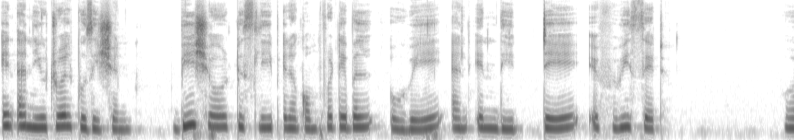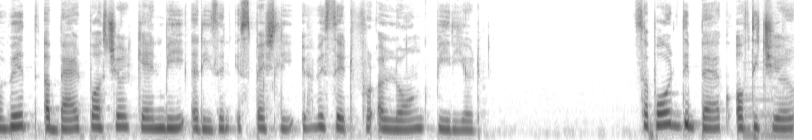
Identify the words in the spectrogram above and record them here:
in a neutral position. Be sure to sleep in a comfortable way and in the day if we sit with a bad posture can be a reason especially if we sit for a long period. Support the back of the chair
